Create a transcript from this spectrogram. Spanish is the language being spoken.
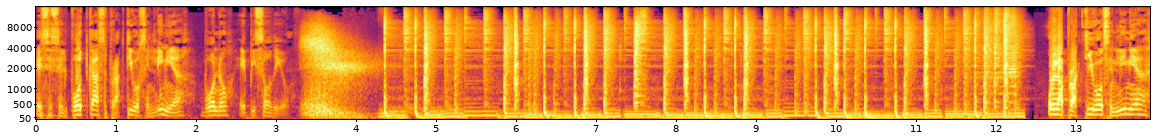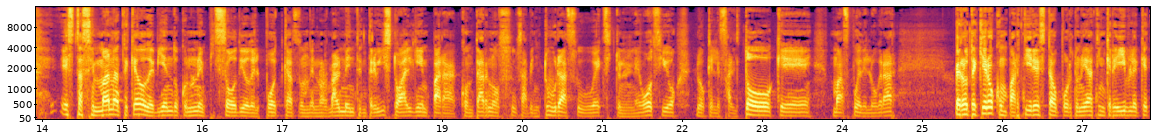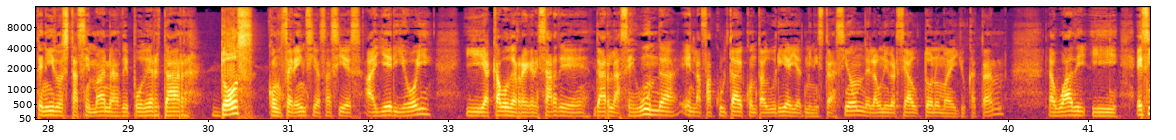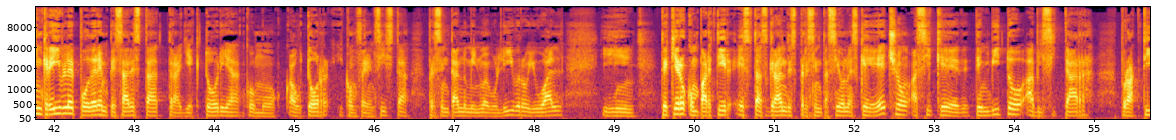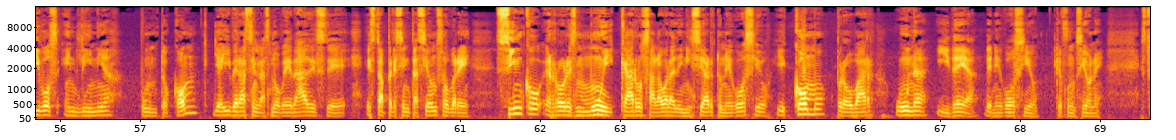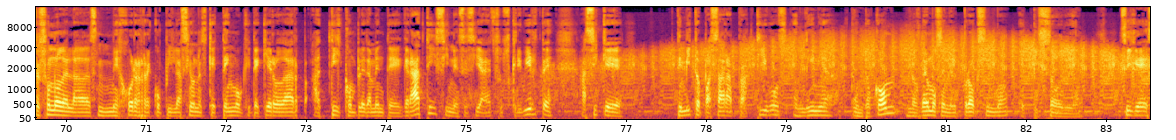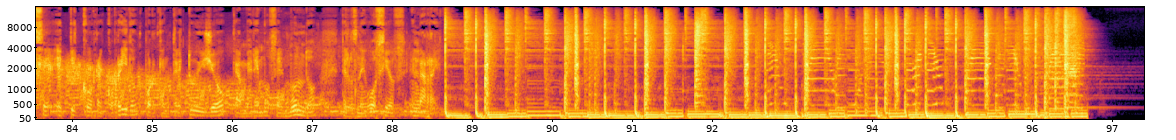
Ese es el podcast Proactivos en línea, bono episodio. Hola proactivos en línea, esta semana te quedo debiendo con un episodio del podcast donde normalmente entrevisto a alguien para contarnos sus aventuras, su éxito en el negocio, lo que le faltó, qué más puede lograr. Pero te quiero compartir esta oportunidad increíble que he tenido esta semana de poder dar dos conferencias, así es, ayer y hoy, y acabo de regresar de dar la segunda en la Facultad de Contaduría y Administración de la Universidad Autónoma de Yucatán, la UADI, y es increíble poder empezar esta trayectoria como autor y conferencista presentando mi nuevo libro igual, y te quiero compartir estas grandes presentaciones que he hecho, así que te invito a visitar proactivosenlinea.com y ahí verás en las novedades de esta presentación sobre cinco errores muy caros a la hora de iniciar tu negocio y cómo probar una idea de negocio que funcione. Esto es una de las mejores recopilaciones que tengo que te quiero dar a ti completamente gratis sin necesidad de suscribirte. Así que te invito a pasar a proactivosenlinea.com nos vemos en el próximo episodio. Sigue ese épico recorrido porque entre tú y yo cambiaremos el mundo de los negocios en la red.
